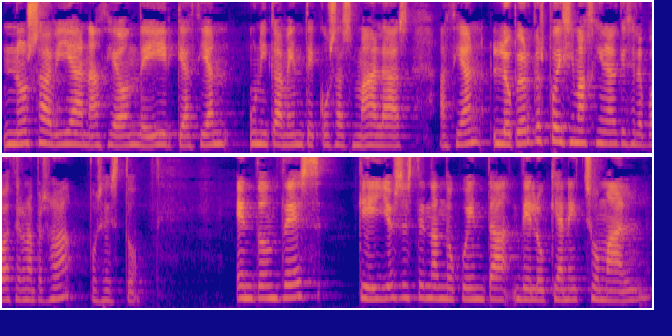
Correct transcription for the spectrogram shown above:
no sabían hacia dónde ir, que hacían únicamente cosas malas, hacían lo peor que os podéis imaginar que se le puede hacer a una persona, pues esto. Entonces, que ellos estén dando cuenta de lo que han hecho mal,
